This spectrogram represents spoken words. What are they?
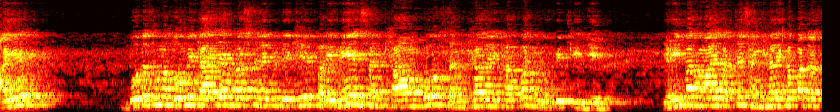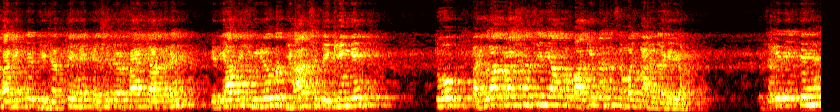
आइए, दो दशमलव दो में क्या दिया है प्रश्न? एक देखिए, परिमेय संख्याओं को संख्या रेखा पर निरूपित कीजिए। यहीं पर हमारे बच्चे संख्या रेखा पर दर्शाने के लिए झिझकते हैं, कैसे दर्शाएँ, क्या करें? यदि आप इस वीडियो को ध्यान से देखेंगे तो पहला प्रश्न से ही आपको बाकी प्रश्न समझ में आने लगेगा। तो चलिए देखते हैं।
